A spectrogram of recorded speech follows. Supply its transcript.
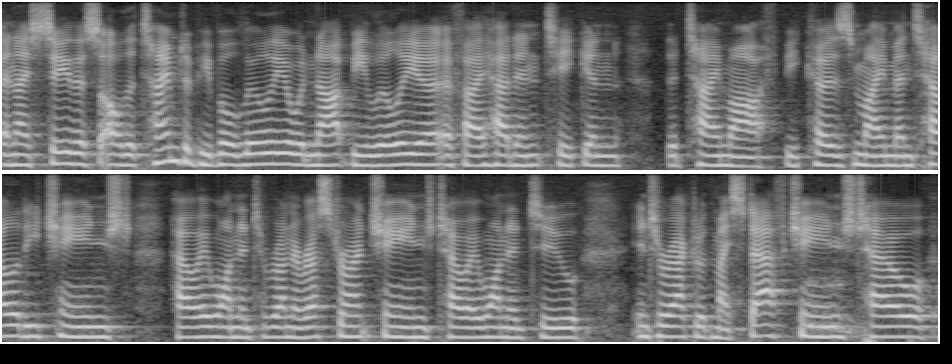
and I say this all the time to people, Lilia would not be Lilia if I hadn't taken the time off because my mentality changed, how I wanted to run a restaurant changed, how I wanted to interact with my staff changed, how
